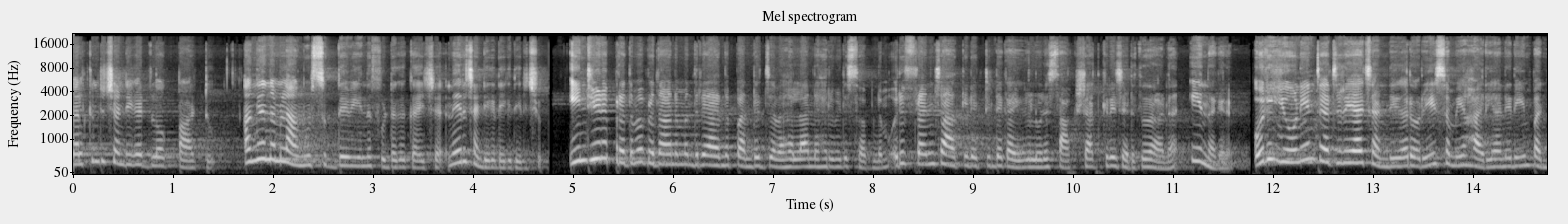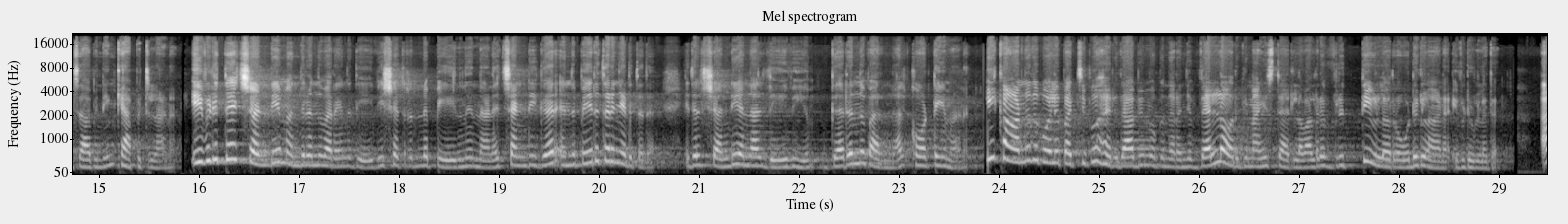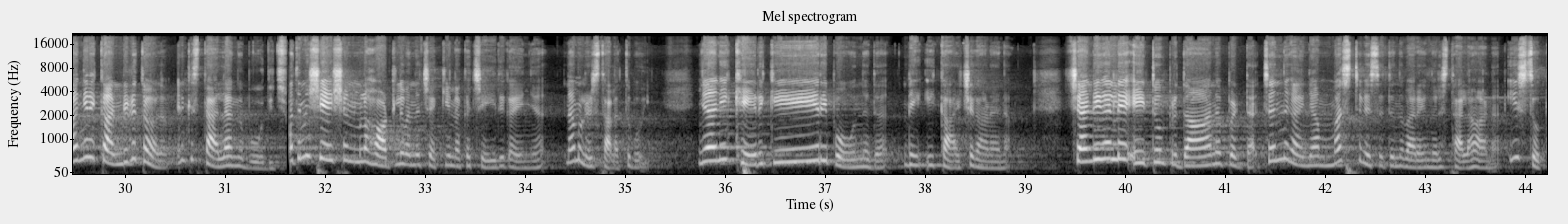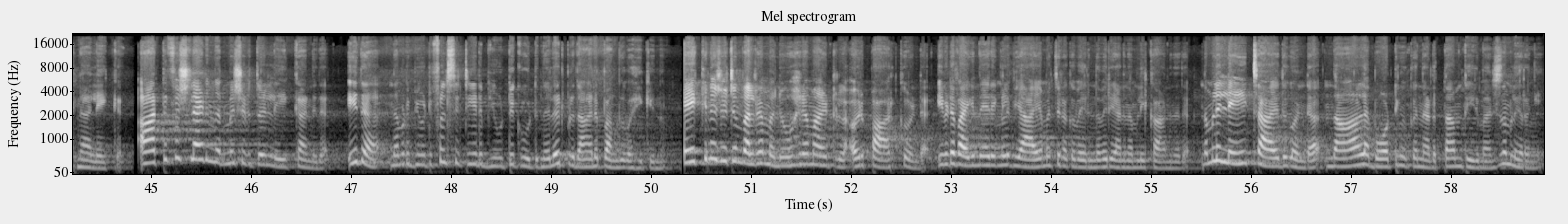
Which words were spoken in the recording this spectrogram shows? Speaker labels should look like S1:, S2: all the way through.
S1: Welcome to Chandigarh blog part two അങ്ങനെ നമ്മൾ അങ്ങൂർ സുഖ്ദേവി എന്ന ഫുഡൊക്കെ കഴിച്ച് നേരെ ചണ്ഡീഗഡിലേക്ക് തിരിച്ചു. ഇന്ത്യയുടെ പ്രഥമ പ്രധാനമന്ത്രിയായിരുന്ന പണ്ഡിറ്റ് ജവഹർലാൽ നെഹ്റുവിന്റെ സ്വപ്നം ഒരു ഫ്രഞ്ച് ആർക്കിടെക്റ്റിന്റെ കൈകളിലൂടെ സാക്ഷാത്കരിച്ചെടുത്തതാണ് ഈ നഗരം. ഒരു യൂണിയൻ ടെറിട്ടറിയായ ചണ്ഡീഗഡ് ഒരേ സമയം ഹരിയാനയുടെയും പഞ്ചാബിന്റെയും ക്യാപിറ്റലാണ് ഇവിടുത്തെ ചണ്ഡി മന്ദിർ എന്ന് പറയുന്ന ദേവി ക്ഷേത്രത്തിന്റെ പേരിൽ നിന്നാണ് ചണ്ഡീഗർ എന്ന പേര് തിരഞ്ഞെടുത്തത്. ഇതിൽ ചണ്ഡി എന്നാൽ ദേവിയും ഗർ എന്ന് പറഞ്ഞാൽ കോട്ടയുമാണ്. ഈ കാണുന്നത് പോലെ പച്ചപ്പ് ഹരിതാഭിമുഖം നിറഞ്ഞ വെൽ ഓർഗനൈസ്ഡ് ആയിട്ടുള്ള വളരെ വൃത്തിയുള്ള റോഡുകളാണ് ഇവിടെ ഉള്ളത്. അങ്ങനെ കണ്ടിടത്തോളം എനിക്ക് സ്ഥലം അങ്ങ് ബോധിച്ചു. അതിനുശേഷം നമ്മൾ ഹോട്ടലിൽ വന്ന് ചെക്ക് ഇൻ ഒക്കെ ചെയ്ത് കഴിഞ്ഞ് നമ്മളൊരു സ്ഥലത്ത് പോയി. ഞാൻ ഈ കയറി കയറി പോകുന്നത് ദേ ഈ കാഴ്ച കാണാനാണ് ചണ്ഡീഗഡിലെ ഏറ്റവും പ്രധാനപ്പെട്ട ചെന്ന് കഴിഞ്ഞാൽ മസ്റ്റ് വിസിറ്റ് എന്ന് പറയുന്ന ഒരു സ്ഥലമാണ് ഈ സ്വപ്ന ലേക്ക് ആർട്ടിഫിഷ്യലായിട്ട് നിർമ്മിച്ചെടുത്ത ഒരു ലേക്കാണിത് ഇത് നമ്മുടെ ബ്യൂട്ടിഫുൾ സിറ്റിയുടെ ബ്യൂട്ടി കൂട്ടുന്നതിൽ ഒരു പ്രധാന പങ്ക് വഹിക്കുന്നു. ലേക്കിന് ചുറ്റും വളരെ മനോഹരമായിട്ടുള്ള ഒരു പാർക്കും ഉണ്ട്. ഇവിടെ വൈകുന്നേരങ്ങളിൽ വ്യായാമത്തിനൊക്കെ വരുന്നവരെയാണ് നമ്മൾ ഈ കാണുന്നത്. നമ്മൾ ലേറ്റ് ആയതുകൊണ്ട് നാളെ ബോട്ടിംഗ് ഒക്കെ നടത്താൻ തീരുമാനിച്ച് നമ്മൾ ഇറങ്ങി.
